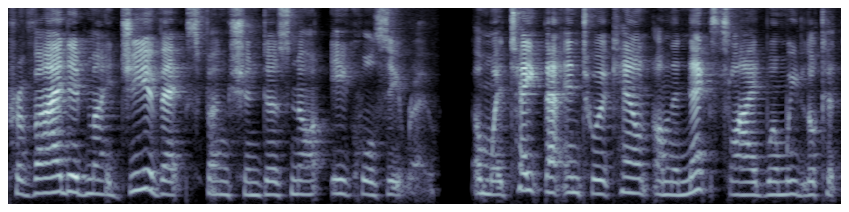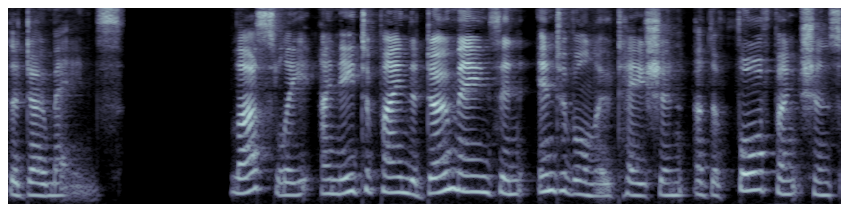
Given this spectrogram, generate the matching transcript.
provided my g of x function does not equal 0. And we'll take that into account on the next slide when we look at the domains. Lastly, I need to find the domains in interval notation of the four functions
